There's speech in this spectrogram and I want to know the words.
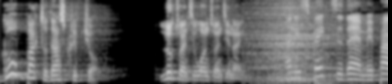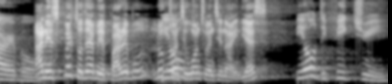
Go back to that scripture. Luke 21 29. And he spake to them a parable. And he spake to them a parable. Luke Behold- 21 29. Yes. Behold the fig tree,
